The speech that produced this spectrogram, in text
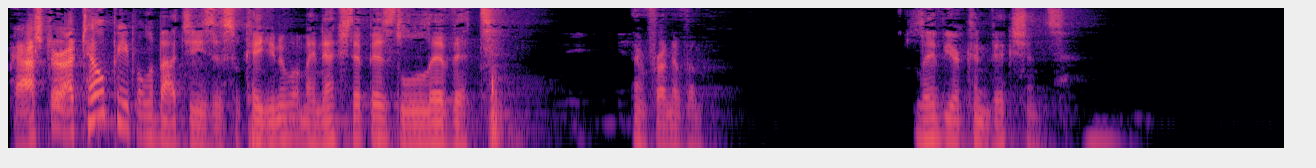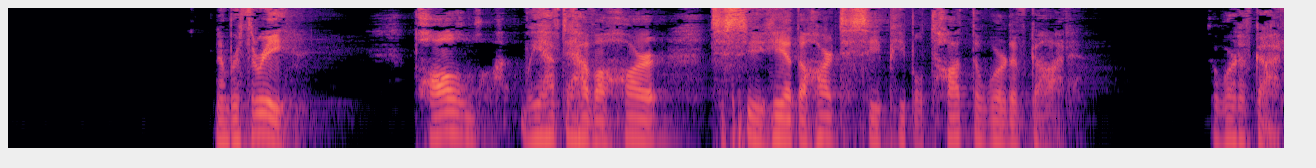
Pastor, I tell people about Jesus. Okay, you know what my next step is? Live it in front of them. Live your convictions. Number three, Paul, we have to have a heart to see, he had the heart to see people taught the Word of God. The Word of God.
